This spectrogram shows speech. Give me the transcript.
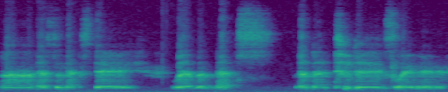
Uh, as the next day, we have the Nets, and then two days later,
